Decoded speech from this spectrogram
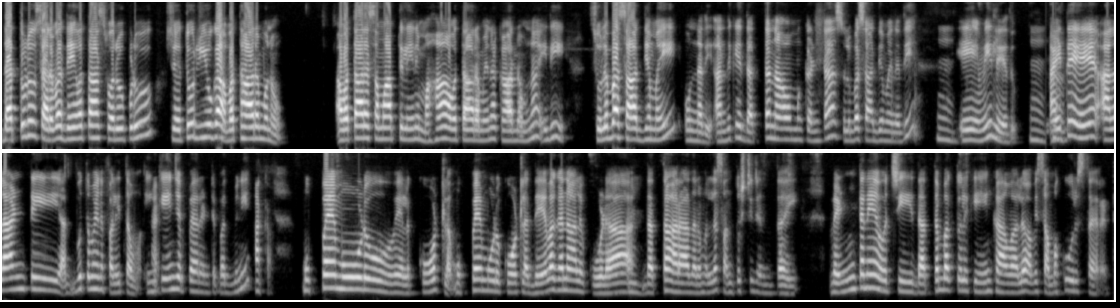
దత్తుడు సర్వదేవతా స్వరూపుడు చతుర్యుగ అవతారమును అవతార సమాప్తి లేని మహా అవతారమైన కారణమున ఇది సులభ సాధ్యమై ఉన్నది. అందుకే దత్త నామం కంట సులభ సాధ్యమైనది ఏమీ లేదు. అయితే అలాంటి అద్భుతమైన ఫలితం ఇంకేం చెప్పారంటే పద్మిని. ముప్పై మూడు వేల కోట్ల ముప్పై మూడు కోట్ల దేవగణాలు కూడా. దత్త ఆరాధన వల్ల సంతృష్టి చెందుతాయి. వెంటనే వచ్చి దత్త భక్తులకి ఏం కావాలో అవి సమకూరుస్తారట.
